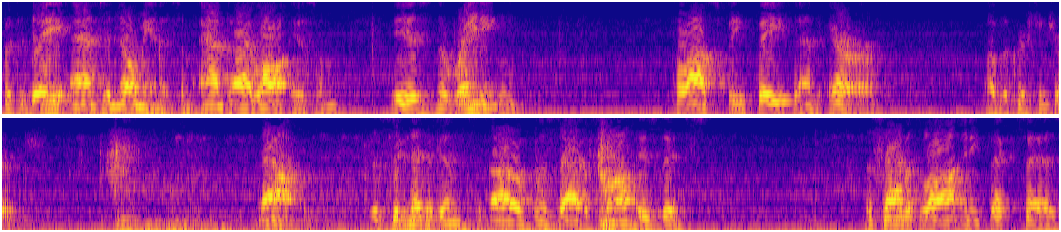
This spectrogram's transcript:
But today, antinomianism, anti-lawism, is the reigning philosophy, faith, and error of the Christian church. Now, the significance of the Sabbath law is this. The Sabbath law, in effect, says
